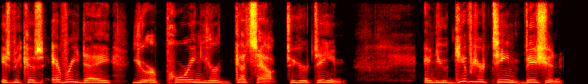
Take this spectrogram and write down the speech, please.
is because every day you are pouring your guts out to your team and you give your team vision.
